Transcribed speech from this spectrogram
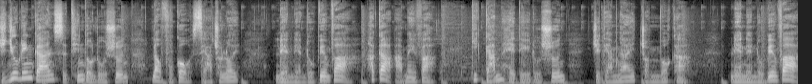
而有灵感是听到鲁迅老夫歌写出来，连连路边花，客家阿妹花，佢感系对鲁迅，一点爱全部卡，连连路边花，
